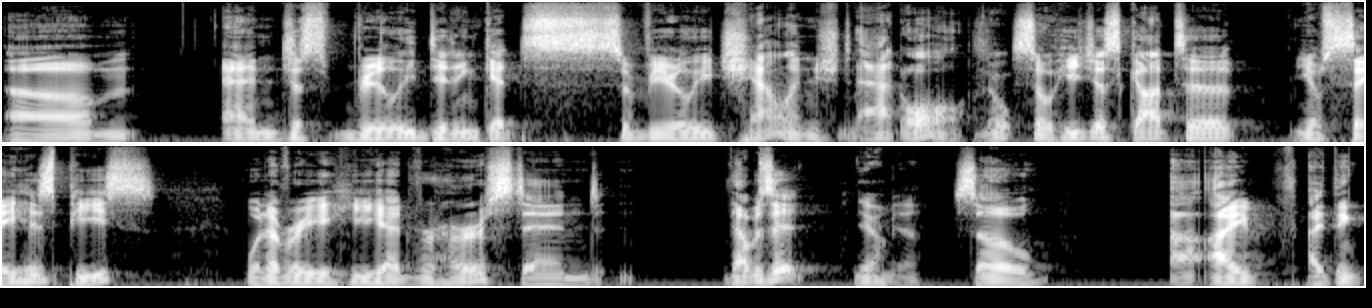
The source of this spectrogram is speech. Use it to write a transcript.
um, and just really didn't get severely challenged at all. Nope. So he just got to you know say his piece, whatever he, he had rehearsed, and that was it. Yeah. Yeah. So I I think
